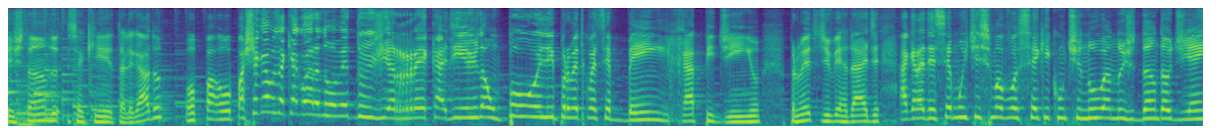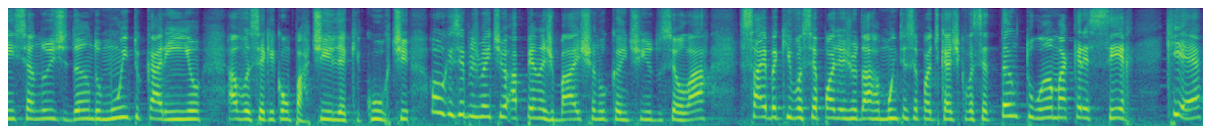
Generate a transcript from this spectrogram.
Testando. Isso aqui, tá ligado? Opa, opa. Chegamos aqui agora no momento dos recadinhos. Não pule. Prometo que vai ser bem rapidinho. Prometo de verdade. Agradecer muitíssimo a você que continua nos dando audiência, nos dando muito carinho. A você que compartilha, que curte, ou que simplesmente apenas baixa no cantinho do celular. Saiba que você pode ajudar muito esse podcast que você tanto ama a crescer, que é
